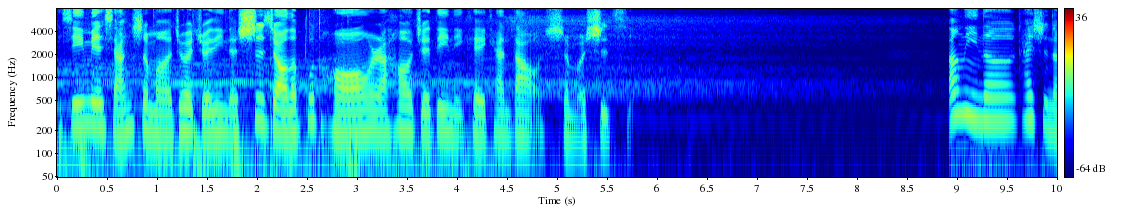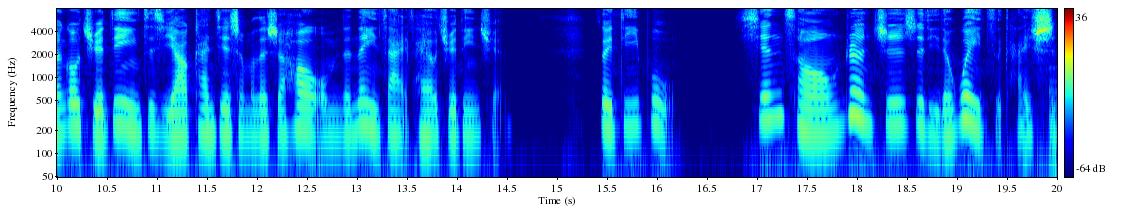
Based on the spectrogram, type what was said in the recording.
你心里面想什么，就会决定你的视角的不同，然后决定你可以看到什么事情。当你呢开始能够决定自己要看见什么的时候，我们的内在才有决定权。所以第一步，先从认知自己的位置开始，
